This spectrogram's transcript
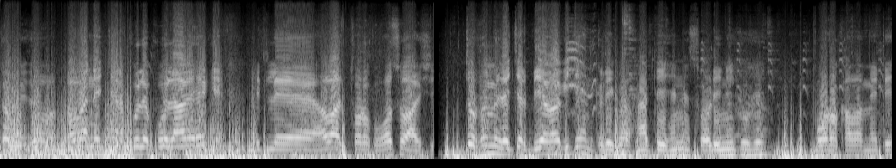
તો ભાઈ જો પવન અત્યારે ફૂલે ફૂલ આવે છે કે એટલે અવાજ થોડોક ઓછો આવશે તો ફેમિલી અત્યારે બે વાગી જાય ને ઘડીક વાર હાથી છે ને છોડી નાખ્યું છે પોરો ખાવા માટે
